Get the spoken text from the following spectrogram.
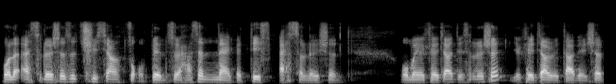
我的 acceleration 是去向左边，所以它是 negative acceleration。我们也可以叫 deceleration，也可以叫 retardation。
